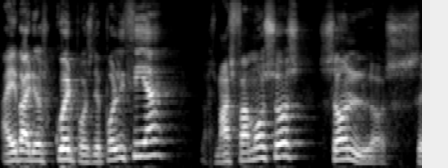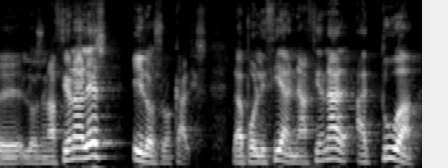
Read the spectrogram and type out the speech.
hay varios cuerpos de policía, los más famosos son los, eh, los nacionales y los locales. La Policía Nacional actúa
